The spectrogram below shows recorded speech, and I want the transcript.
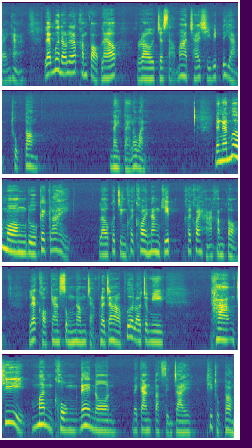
วงหา และเมื่อเราได้รับคำตอบแล้ว เราจะสามารถใช้ชีวิตได้อย่างถูกต้องในแต่ละวัน ดังนั้นเมื่อมองดูใกล้ๆ เราก็จึงค่อยๆ นั่งคิด ค่อยๆ หาคำตอบ และขอการทรงนำจากพระเจ้าเพื่อเราจะมี ทางที่มั่นคงแน่นอนในการตัดสินใจที่ถูกต้อง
